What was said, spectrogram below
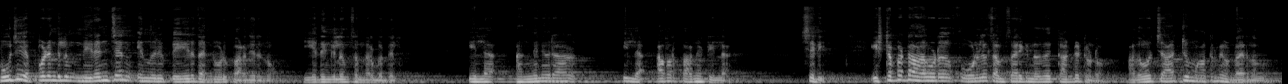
പൂജ എപ്പോഴെങ്കിലും നിരഞ്ജൻ എന്നൊരു പേര് തന്നോട് പറഞ്ഞിരുന്നു. ഏതെങ്കിലും സന്ദർഭത്തിൽ. ഇല്ല അങ്ങനെ ഒരാൾ ഇല്ല അവർ പറഞ്ഞിട്ടില്ല. ശരി ഇഷ്ടപ്പെട്ട ആളോട് ഫോണിൽ സംസാരിക്കുന്നത് കണ്ടിട്ടുണ്ടോ? അതോ ചാറ്റ് മാത്രമേ ഉണ്ടായിരുന്നുള്ളൂ?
